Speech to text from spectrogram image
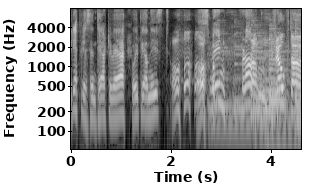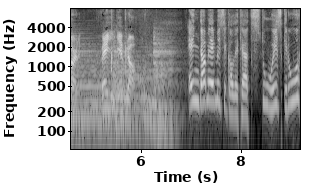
Representert ved vår pianist Åsmund Flaten. Fra Oppdal. Veldig bra. Enda mer musikalitet. Stoisk ro,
